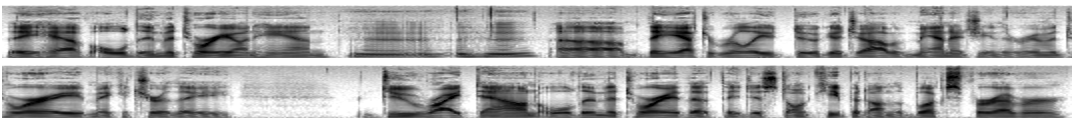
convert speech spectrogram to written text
they have old inventory on hand. Mm-hmm. Um, they have to really do a good job of managing their inventory, making sure they do write down old inventory, that they just don't keep it on the books forever.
